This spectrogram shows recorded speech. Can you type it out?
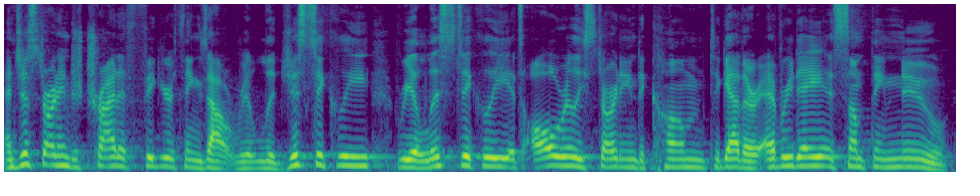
and just starting to try to figure things out logistically, realistically. It's all really starting to come together. Every day is something new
